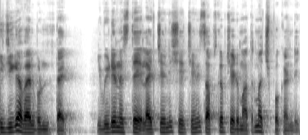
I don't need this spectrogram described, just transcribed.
ఈజీగా అవైలబుల్ ఉంటాయి. ఈ వీడియోని ఇస్తే లైక్ చేయండి షేర్ చేయండి సబ్స్క్రైబ్ చేయడం మాత్రం మర్చిపోకండి.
